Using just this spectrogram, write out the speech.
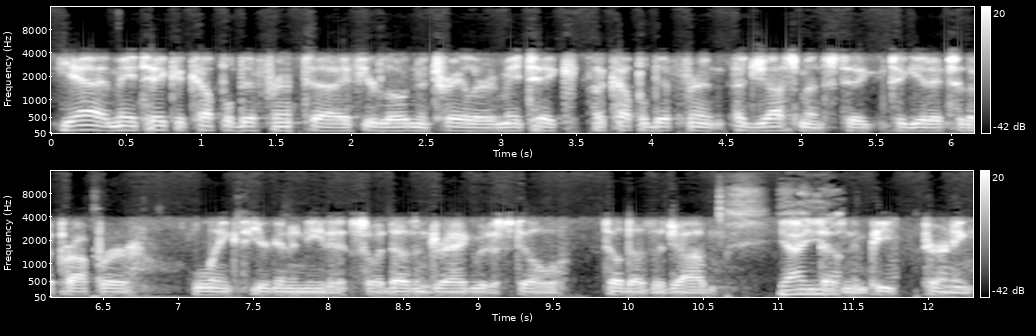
Yeah, it may take a couple different. Uh, if you're loading a trailer, it may take a couple different adjustments to to get it to the proper length you're going to need it, so it doesn't drag, but it still still does the job. Yeah, it doesn't know, impede turning.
